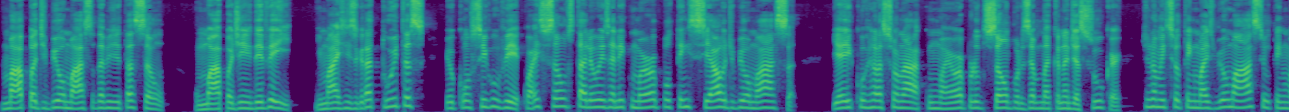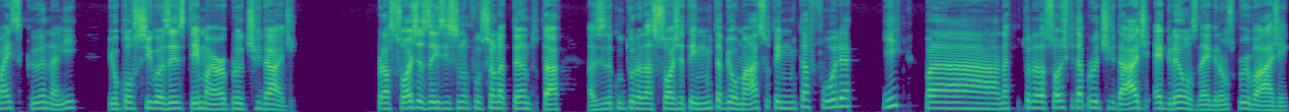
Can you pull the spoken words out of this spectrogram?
mapa de biomassa da vegetação, um mapa de NDVI. Imagens gratuitas, eu consigo ver quais são os talhões ali com maior potencial de biomassa. E aí correlacionar com maior produção, por exemplo, na cana-de-açúcar. Geralmente, se eu tenho mais biomassa, eu tenho mais cana ali, eu consigo, às vezes, ter maior produtividade. Para soja, às vezes, isso não funciona tanto, tá? Às vezes, a cultura da soja tem muita biomassa, tem muita folha, e para na cultura da soja que dá produtividade é grãos, né? Grãos por vagem.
